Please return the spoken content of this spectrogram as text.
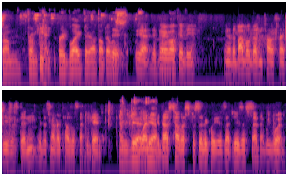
from from Curry Blake there. I thought that was yeah, it very well could be. You know, the Bible doesn't tell us that Jesus didn't. It just never tells us that he did. That he did. What yeah. it does tell us specifically is that Jesus said that we would.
